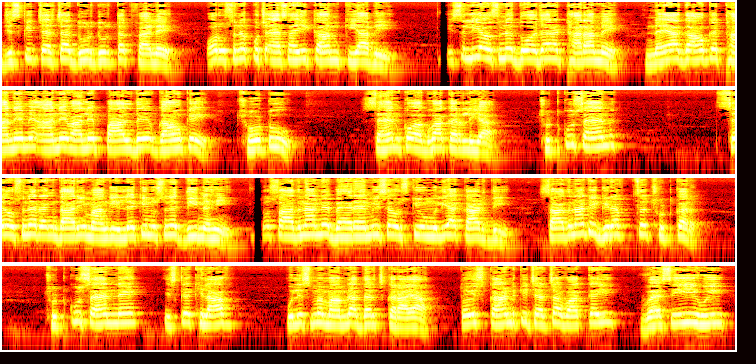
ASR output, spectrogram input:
जिसकी चर्चा दूर दूर तक फैले, और उसने कुछ ऐसा ही काम किया भी। इसलिए उसने 2018 में नया गाँव के थाने में आने वाले पालदेव गाँव के छोटू सहन को अगवा कर लिया। छुटकू सहन से उसने रंगदारी मांगी, लेकिन उसने दी नहीं। तो साधना ने बहरहमी से उसकी उंगलियाँ काट दी। साधना की गिरफ्त से छुटकर छुटकू सहन ने इसके खिलाफ पुलिस में मामला दर्ज कराया। तो इस कांड की चर्चा वाकई वैसी ही हुई,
